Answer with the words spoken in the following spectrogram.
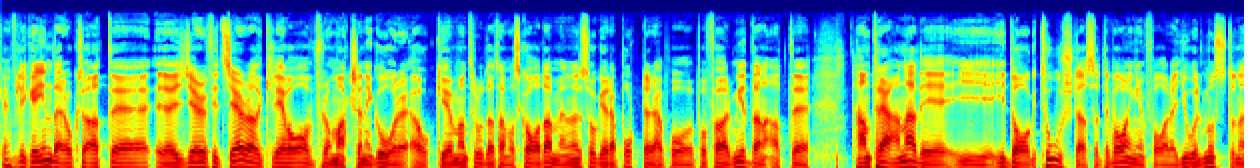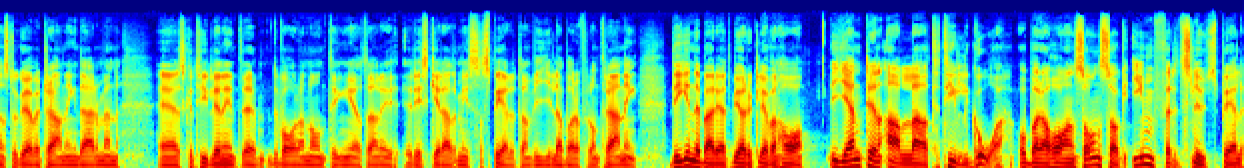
Kan flika in där också att eh, eh, Jerry Fitzgerald klev av från matchen igår och eh, man trodde att han var skadad men nu såg jag rapporter här på, på förmiddagen att eh, han tränade i, idag torsdag så det var ingen fara. Joel Mustonen stod över träning där men Eh, ska tydligen inte vara någonting att han riskerar att missa spel utan vila bara från träning. Det innebär ju att Björklöven har egentligen alla att tillgå och bara ha en sån sak inför ett slutspel.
